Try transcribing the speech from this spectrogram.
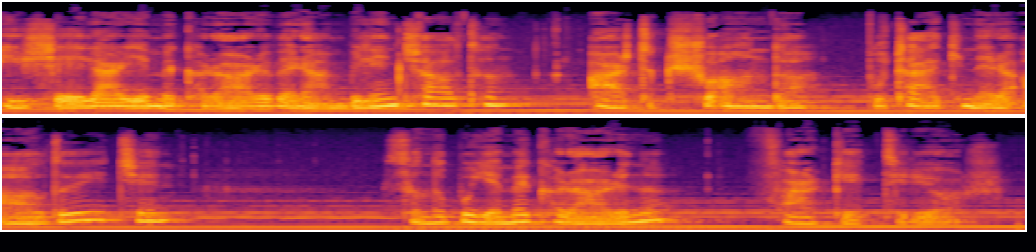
Bir şeyler yeme kararı veren bilinçaltın artık şu anda bu telkinleri aldığı için sana bu yeme kararını fark ettiriyor.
